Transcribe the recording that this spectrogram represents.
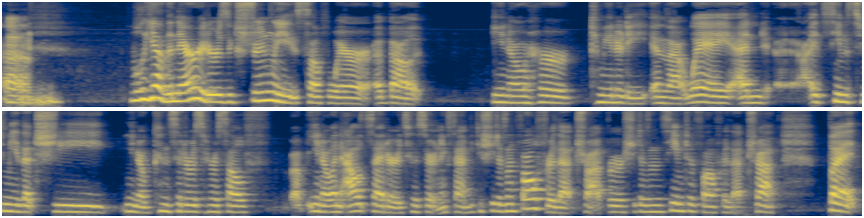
Um, well, yeah, the narrator is extremely self aware about, you know, her community in that way. And it seems to me that she, you know, considers herself, you know, an outsider to a certain extent because she doesn't fall for that trap or she doesn't seem to fall for that trap. But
